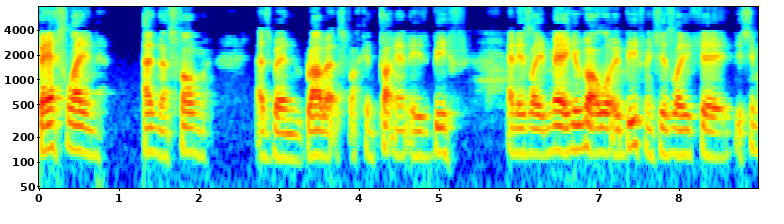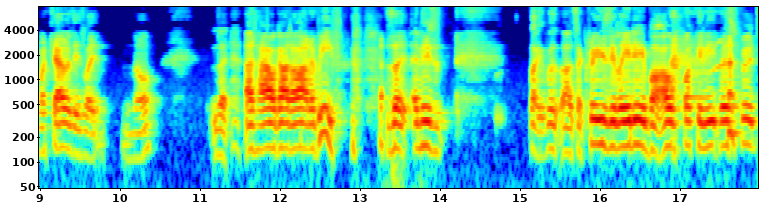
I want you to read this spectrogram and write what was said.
best line in this film is when Rabbit's fucking tucking into his beef. And he's like, Meg, you've got a lot of beef. And she's like, uh, you see my cows? He's like, no. It's like, that's how I got a lot of beef. It's like, and he's like, that's a crazy lady, but I'll fucking eat this food.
